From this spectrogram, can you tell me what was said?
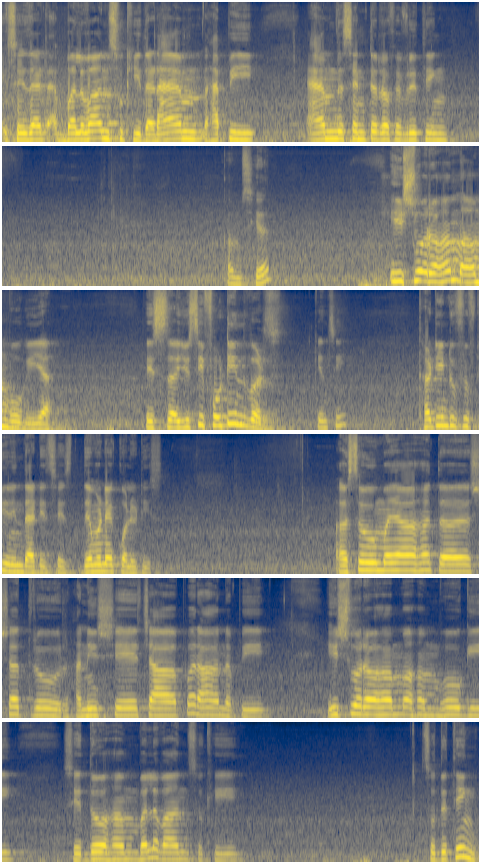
He says that balvan sukhi that i am happy i am the center of everything comes here. Ishwaraham aham bhogi yeah. Is uh, you see 14th verse you can see. 13 to 15 in that it says demoniac qualities असो मया हत शत्रुर्हनिष्ये चापरानपि। ईश्वरहम अहम भोगी सिद्धोहम बलवान सुखी। So they think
